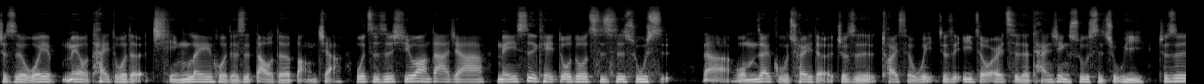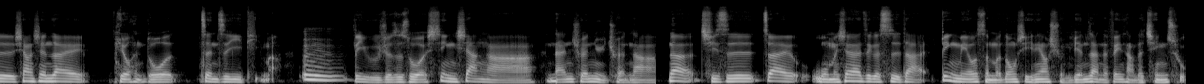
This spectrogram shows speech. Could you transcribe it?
就是我也没有太多的情勒或者是道德绑架，我只是希望大家没事可以多多吃吃蔬食。那我们在鼓吹的就是 twice a week，就是一周二次的弹性蔬食主义，就是像现在有很多政治议题嘛。嗯，例如就是说性向啊、男权女权啊，那其实，在我们现在这个时代，并没有什么东西一定要选边站的非常的清楚。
